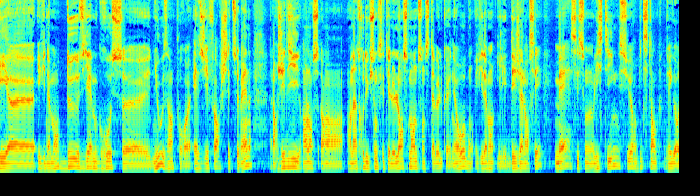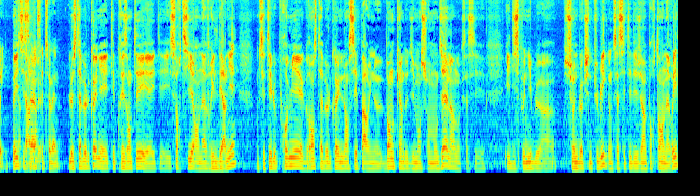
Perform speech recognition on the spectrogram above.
Et euh, évidemment, deuxième grosse euh, news hein, pour euh, SG Forge cette semaine. Alors j'ai dit en, lance, en, en, introduction que c'était le lancement de son stablecoin euro. Bon, évidemment, il est déjà lancé, mais c'est son listing sur Bitstamp, Grégory. Oui, c'est ça. Cette semaine. Le stablecoin a été présenté et a été sorti en avril dernier. Donc c'était le premier grand stablecoin lancé par une banque hein, de dimension mondiale. Hein, donc ça c'est est disponible hein, sur une blockchain publique. Donc ça c'était déjà important en avril.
